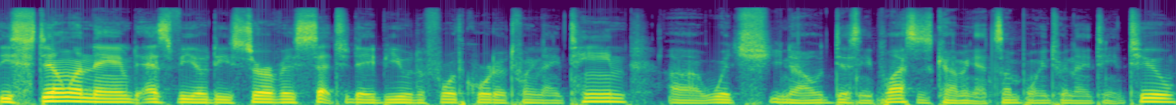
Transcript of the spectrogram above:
The still unnamed SVOD service set to debut in the fourth quarter of 2019, uh, which, you know, Disney Plus is coming at some point in 2019 too,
